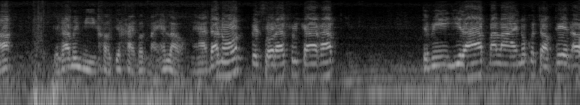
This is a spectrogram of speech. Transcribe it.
นะแต่ถ้าไม่มีเขาจะขายบัตรใหม่ให้เรานะฮะด้านโน้นเป็นโซนแอฟริกาครับ จะมียีราฟมาลายนกกระจอกเทศอา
